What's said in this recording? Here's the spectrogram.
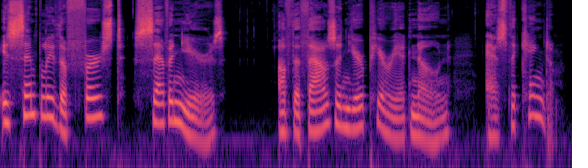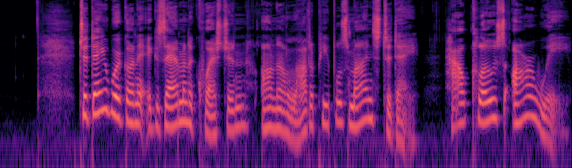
is simply the first seven years of the thousand year period known as the kingdom. Today we're going to examine a question on a lot of people's minds today. How close are we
